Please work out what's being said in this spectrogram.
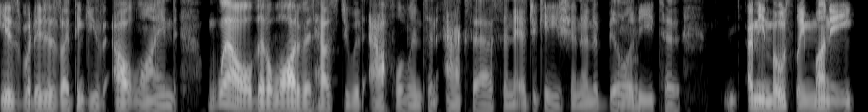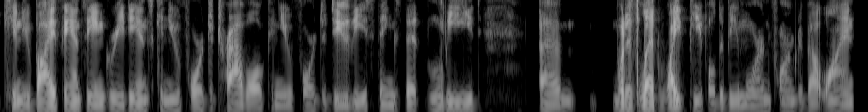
is what it is. I think you've outlined well that a lot of it has to do with affluence and access and education and mm-hmm. ability mm-hmm. to, I mean, mostly money. Can you buy fancy ingredients? Can you afford to travel? Can you afford to do these things that lead, um, what has led white people to be more informed about wine?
